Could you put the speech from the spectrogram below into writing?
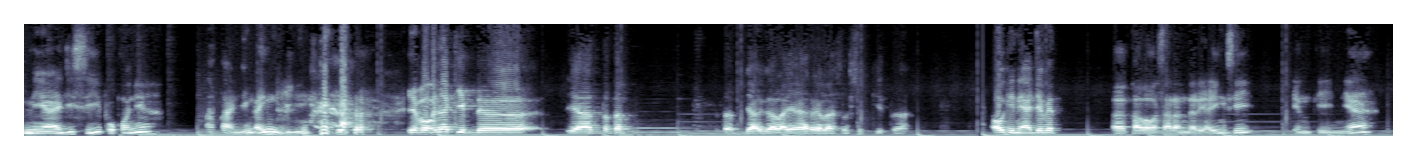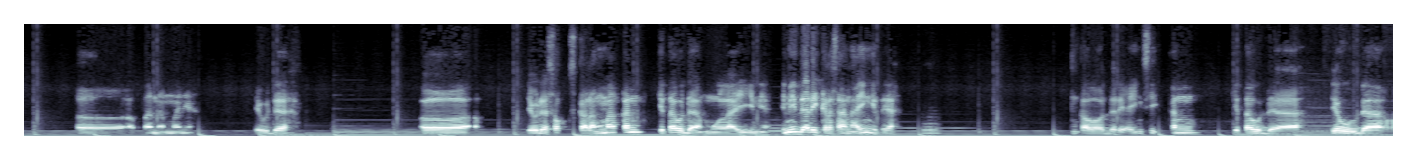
ini aja sih pokoknya apa anjing aing bingung Ya pokoknya keep the ya tetap tetap jaga lah ya relationship kita. Oh gini aja bet, Eh, kalau saran dari Aing sih intinya eh, apa namanya ya udah eh, ya udah sok sekarang mah kan kita udah mulai ini ya. Ini dari keresahan Aing gitu ya. Hmm. Kalau dari Aing sih kan kita udah ya udah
